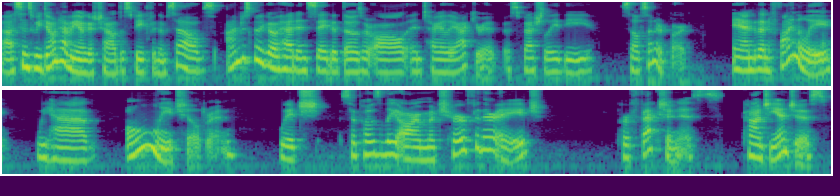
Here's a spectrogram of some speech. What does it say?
Uh, since we don't have a youngest child to speak for themselves, I'm just going to go ahead and say that those are all entirely accurate, especially the self centered part. And then finally, we have only children, which supposedly are mature for their age, perfectionists, conscientious,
